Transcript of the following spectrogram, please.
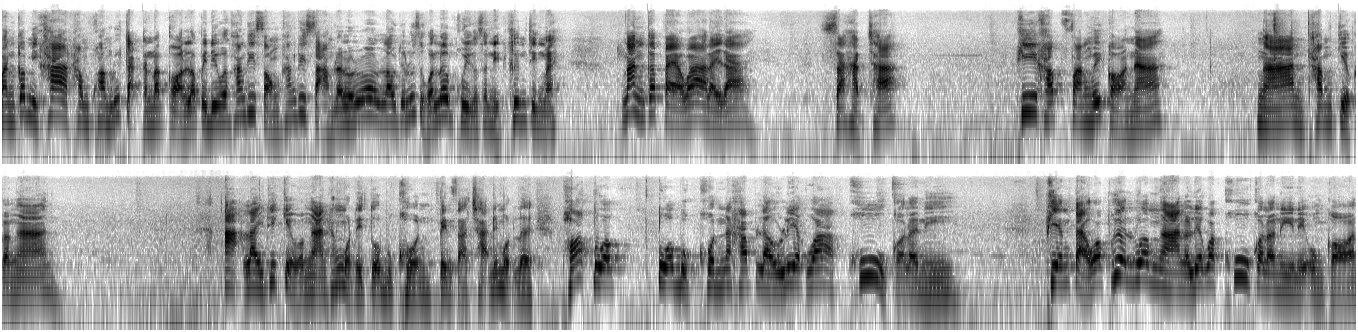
มันก็มีค่าทำความรู้จักกันมาก่อน เราไปดีลกันครั้งที่สองครั้งที่สามแล้วเราเราจะรู้สึกว่าเริ่มคุยกันสนิทขึ้นจริงไหม นั่นก็แปลว่าอะไรได้ สหัชชะ พี่ครับฟังไว้ก่อนนะ งานทำเกี่ยวกับงาน อะไรที่เกี่ยวกับงานทั้งหมดในตัวบุคคลเป็นสาชะได้หมดเลย เพราะตัวตัวบุคคลนะครับ เราเรียกว่าคู่กรณี เพียงแต่ว่าเพื่อนร่วมงานเราเรียกว่าคู่กรณีในองค์กร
